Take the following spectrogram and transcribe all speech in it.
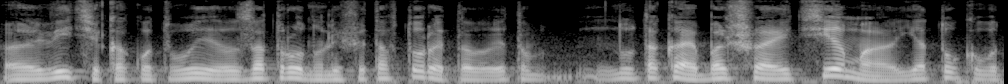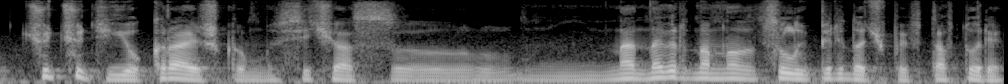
Э, видите, как вот вы затронули фитофторы, это, это ну, такая большая тема, я только вот чуть-чуть ее краешком сейчас, э, наверное, нам надо целую передачу по фитофторе,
